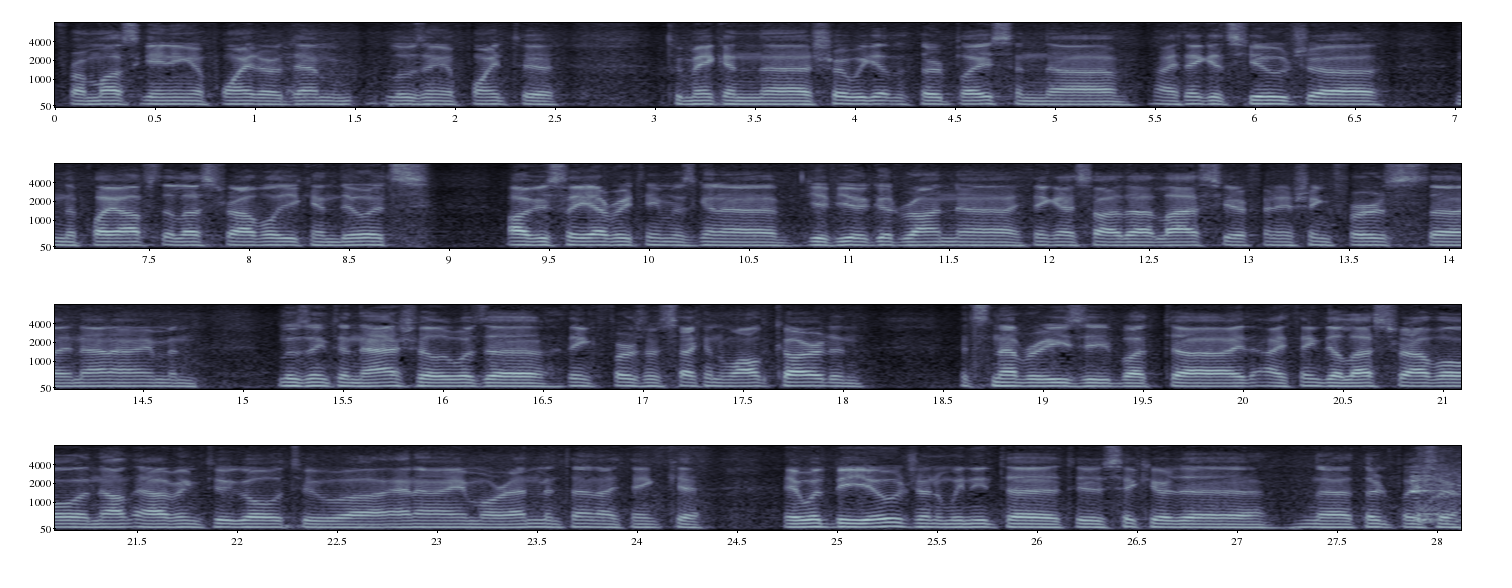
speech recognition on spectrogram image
from us gaining a point or them losing a point to to making uh, sure we get the third place. And uh, I think it's huge uh, in the playoffs. The less travel you can do, it's obviously every team is going to give you a good run. Uh, I think I saw that last year, finishing first uh, in Anaheim and losing to Nashville. It was a I think first or second wild card, and it's never easy. But I, I think the less travel and not having to go to Anaheim or Edmonton, I think. It would be huge, and we need to, to secure the, the third place here.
